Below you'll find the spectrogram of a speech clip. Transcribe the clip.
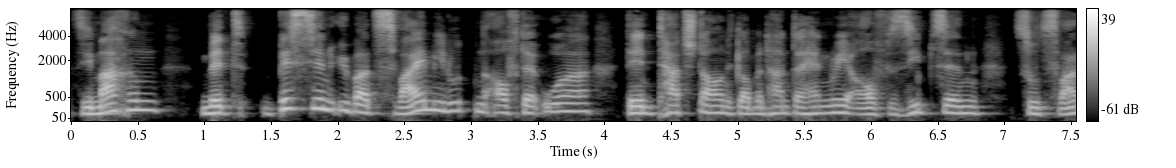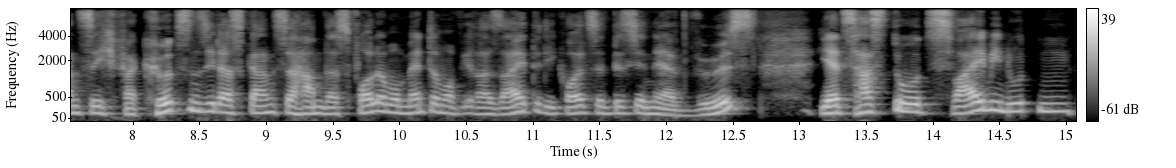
Sie machen mit bisschen über zwei Minuten auf der Uhr den Touchdown, ich glaube mit Hunter Henry auf 17 zu 20 verkürzen sie das Ganze, haben das volle Momentum auf ihrer Seite. Die Colts sind ein bisschen nervös. Jetzt hast du zwei Minuten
